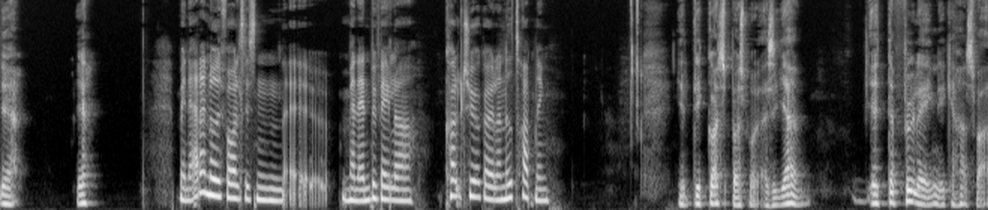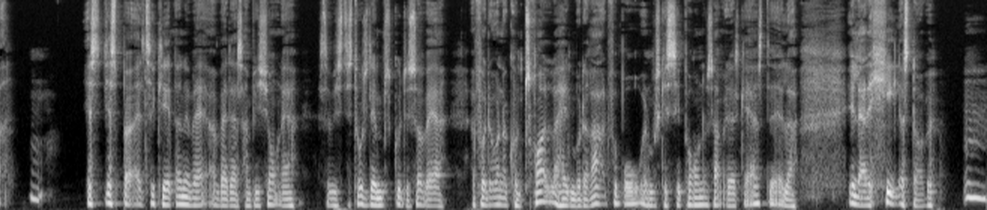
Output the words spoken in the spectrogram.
Ja. Ja. Men er der noget i forhold til sådan, øh, man anbefaler kold tyrker eller nedtrapning? ja, det er et godt spørgsmål. Altså jeg, jeg der føler jeg egentlig ikke, jeg har svaret. Mm. Jeg, jeg spørger altid klienterne, hvad, og hvad deres ambition er. Altså hvis det stod til dem, skulle det så være at få det under kontrol og have et moderat forbrug, eller måske se porno sammen med deres kæreste, eller, eller er det helt at stoppe? Mm.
